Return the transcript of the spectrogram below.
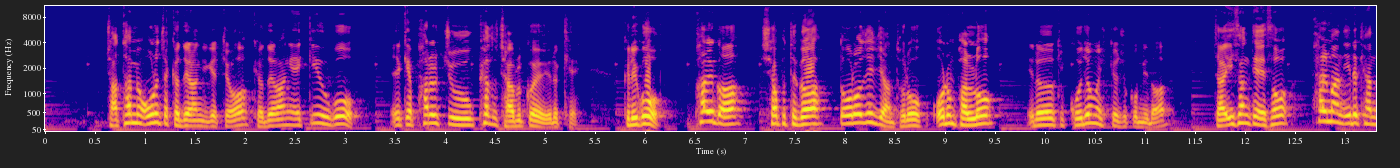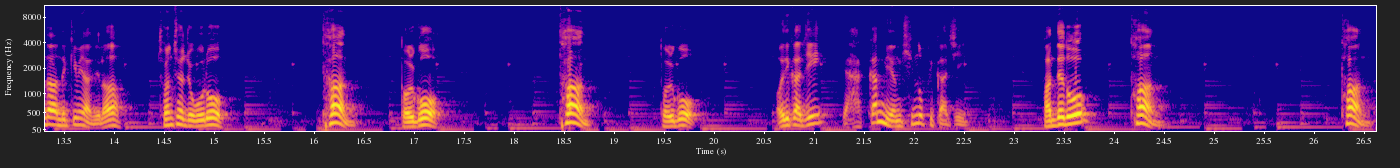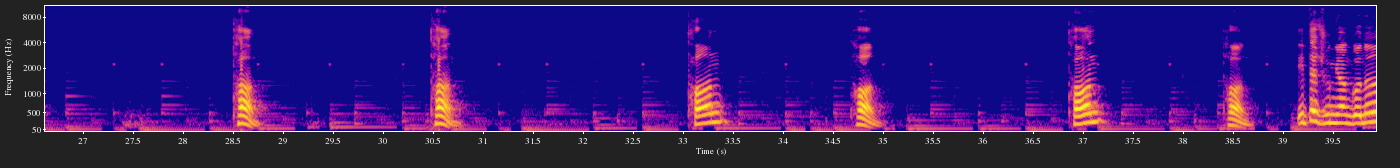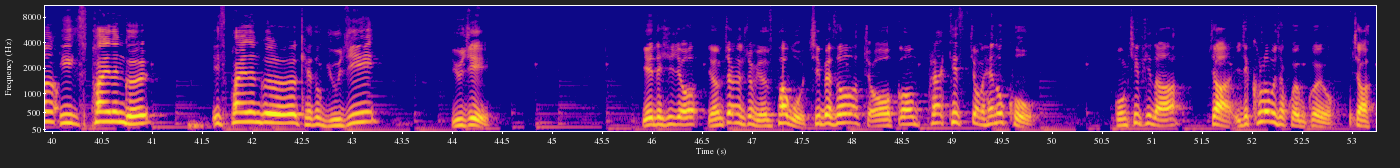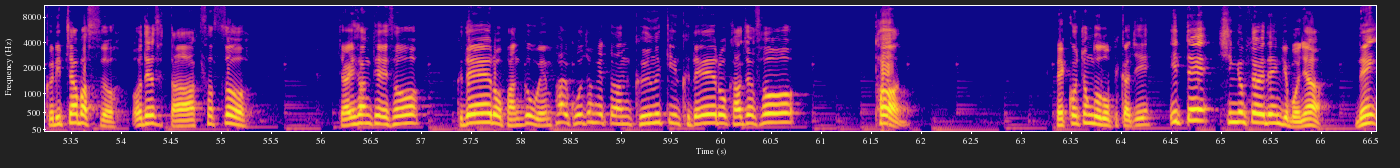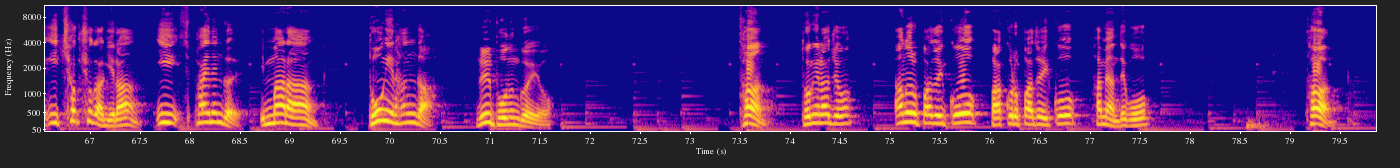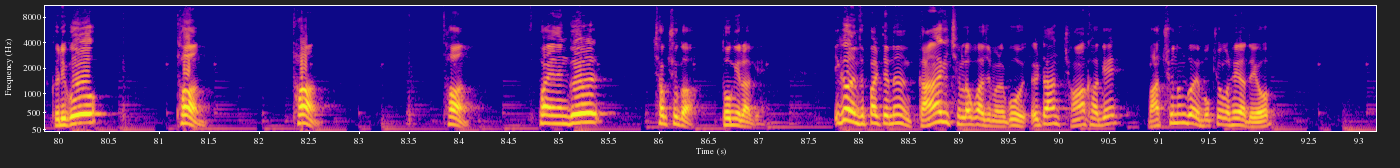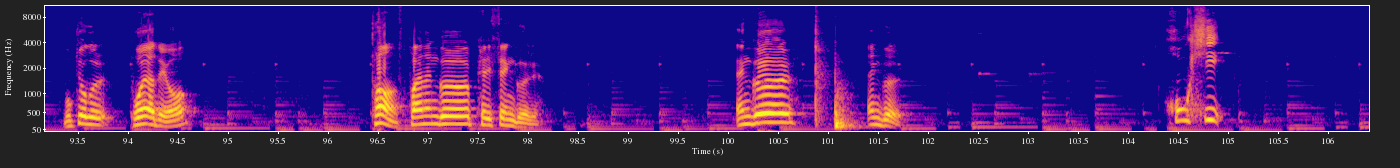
좌타면 오른쪽 겨드랑이겠죠. 겨드랑이에 끼우고 이렇게 팔을 쭉 펴서 잡을 거예요. 이렇게. 그리고 팔과 샤프트가 떨어지지 않도록 오른팔로 이렇게 고정을 시켜줄 겁니다. 자, 이 상태에서 팔만 이렇게 한다는 느낌이 아니라 전체적으로 턴 돌고 턴 돌고 어디까지? 약간 명치 높이까지. 반대도 턴 턴, 턴, 턴, 턴, 턴, 턴, 턴. 이때 중요한 거는 이 스파인 앵글, 이 스파인 앵글 계속 유지, 유지. 이해되시죠? 연장에서 좀 연습하고 집에서 조금 프랙티스 좀 해놓고 공 칩시다. 자, 이제 클럽을 잡고 해볼 거예요. 자, 그립 잡았어. 어디에서 딱 섰어. 자, 이 상태에서 그대로 방금 왼팔 고정했던 그 느낌 그대로 가져서 턴. 100코 정도 높이까지. 이때 신경 써야 되는 게 뭐냐? 내 이 척추각이랑 이 스파인 앵글, 임마랑 동일한가를 보는 거예요. 턴. 동일하죠? 안으로 빠져 있고 밖으로 빠져 있고 하면 안 되고 턴. 그리고 턴. 턴. 턴. 스파인 앵글 척추가 동일하게 이거 연습할 때는 강하게 치려고 하지 말고 일단 정확하게 맞추는 거에 목적을 해야 돼요 목적을 둬야 돼요 턴, 스파인 앵글, 페이스 앵글 앵글, 앵글 혹시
